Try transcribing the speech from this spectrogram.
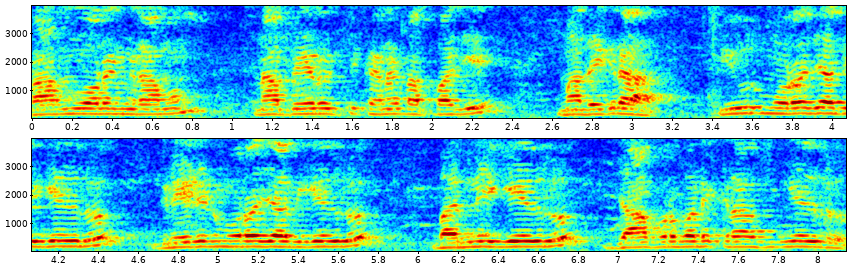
రామవరం గ్రామం నా పేరు వచ్చి కనట అప్పాజీ మా దగ్గర ప్యూర్ మొరజాతి గేదెలు గ్రేడెడ్ మొరజాతి గేదెలు బన్నీ గేదెలు జాఫర్బడి క్రాసింగ్ గేదెలు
